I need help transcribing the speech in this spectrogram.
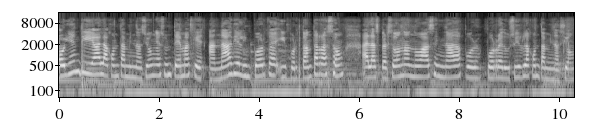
Hoy en día la contaminación es un tema que a nadie le importa y por tanta razón a las personas no hacen nada por, por, reducir la contaminación.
